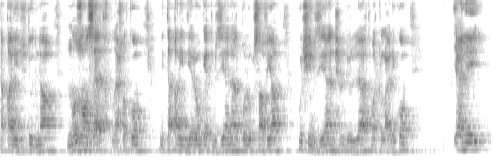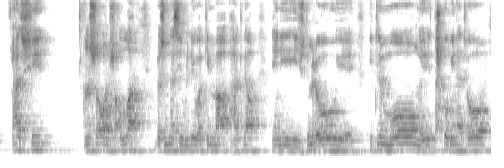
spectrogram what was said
تقاليد جدودنا. nos ancêtres الله يحفظكم. يعني التقاليد ديالهم كانت مزيانة القلوب صافية كلشي مزيان الحمد لله تبارك الله عليكم. يعني هذا الشيء نشروه إن شاء الله باش الناس يوليو كما هكذا يعني يجتمعوا يتلموا يضحكوا بيناتهم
